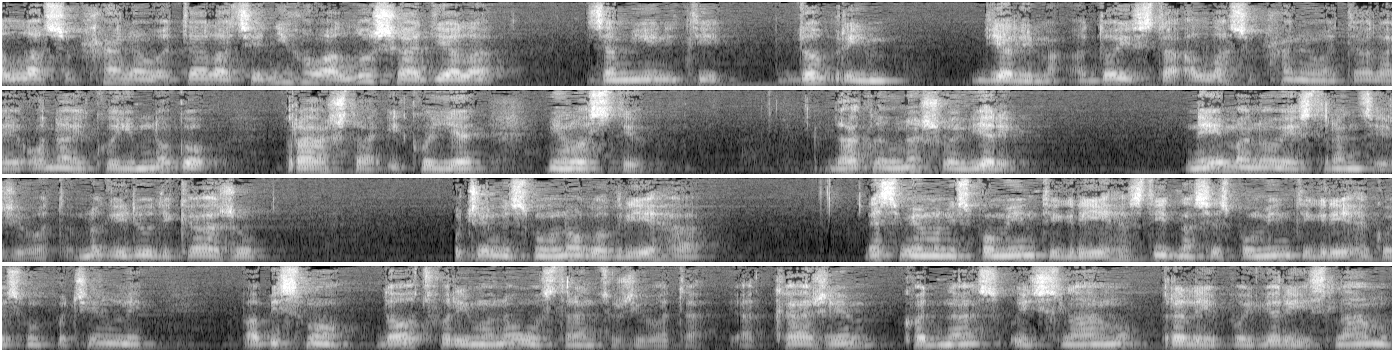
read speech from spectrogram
Allah subhanahu wa ta'ala će njihova loša djela zamijeniti dobrim djelima. A doista Allah subhanahu wa ta'ala je onaj koji mnogo prašta i koji je milostiv. Dakle, u našoj vjeri nema nove strance života. Mnogi ljudi kažu, učinili smo mnogo grijeha, ne smijemo ni spomenuti grijehe, stidna se spomenuti grijehe koje smo počinili, pa bismo da otvorimo novu strancu života. Ja kažem, kod nas u islamu, prelijepoj vjeri islamu,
